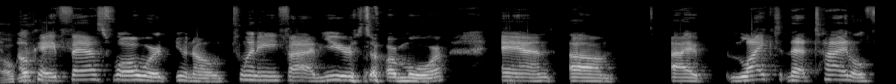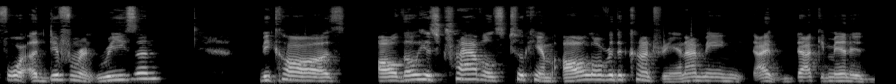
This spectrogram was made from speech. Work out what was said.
Okay. okay, fast forward, you know, 25 years or more. And um, I liked that title for a different reason because although his travels took him all over the country, and I mean, I documented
